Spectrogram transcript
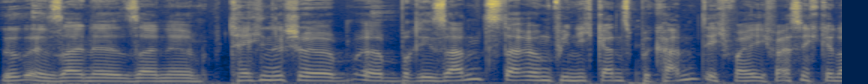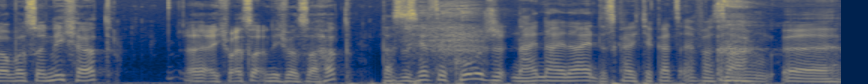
seine, seine technische äh, Brisanz da irgendwie nicht ganz bekannt. Ich, weil, ich weiß nicht genau, was er nicht hat. Äh, ich weiß auch nicht, was er hat. Das ist jetzt eine komische. Nein, nein, nein, das kann ich dir ganz einfach sagen. Äh,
